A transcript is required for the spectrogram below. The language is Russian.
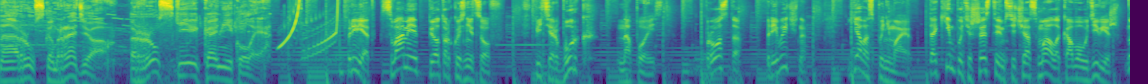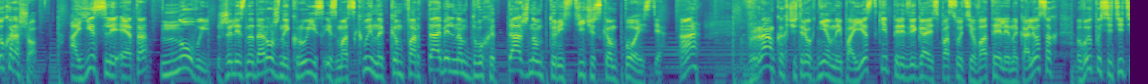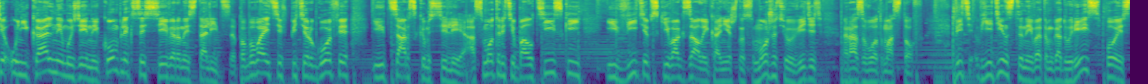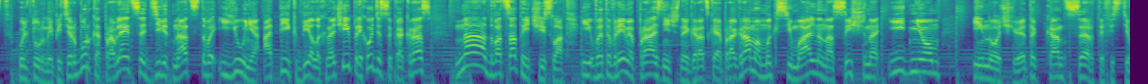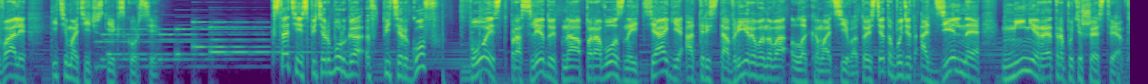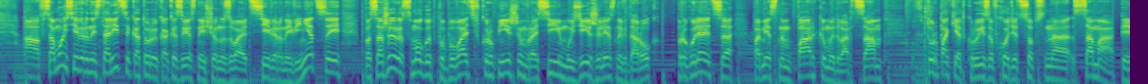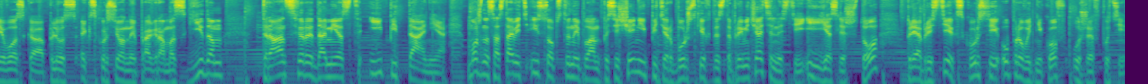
На русском радио «Русские каникулы». Привет, с вами Петр Кузнецов. В Петербург на поезде. Просто, привычно. Я вас понимаю, таким путешествием сейчас мало кого удивишь. Ну хорошо. А если это новый железнодорожный круиз из Москвы на комфортабельном двухэтажном туристическом поезде, а? В рамках четырехдневной поездки, передвигаясь по сути в отеле на колесах, вы посетите уникальные музейные комплексы северной столицы, побываете в Петергофе и Царском селе, осмотрите Балтийский и Витебский вокзалы и, конечно, сможете увидеть развод мостов. Ведь в единственный в этом году рейс поезд «Культурный Петербург» отправляется 19 июня, а пик белых ночей приходится как раз на 20 числа. И в это время праздничная городская программа максимально насыщена и днем, и ночью. Это концерты, фестивали и тематические экскурсии. Кстати, из Петербурга в Петергоф поезд проследует на паровозной тяге отреставрированного локомотива. То есть это будет отдельное мини-ретро-путешествие. А в самой северной столице, которую, как известно, еще называют Северной Венецией, пассажиры смогут побывать в крупнейшем в России музее железных дорог, прогуляются по местным паркам и дворцам. В турпакет круиза входит, собственно, сама перевозка плюс экскурсионная программа с гидом, трансферы до мест и питание. Можно составить и собственный план посещений петербургских достопримечательностей и, если что, приобрести экскурсии у проводников уже в пути.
